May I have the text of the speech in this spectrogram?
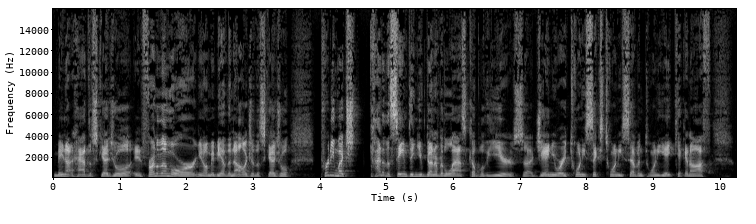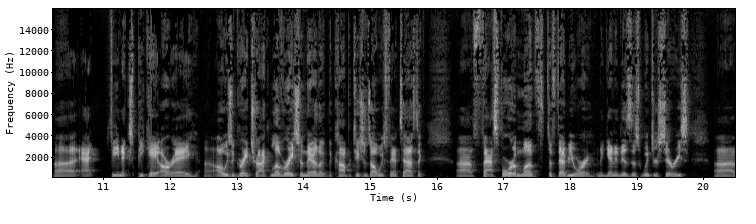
may not have the schedule in front of them, or you know, maybe have the knowledge of the schedule. Pretty much, kind of the same thing you've done over the last couple of years. Uh, January 26, 27, 28, kicking off uh, at Phoenix PKRA. Uh, always a great track. Love racing there. The, the competition's always fantastic. Uh, fast forward a month to February, and again, it is this winter series. Uh,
